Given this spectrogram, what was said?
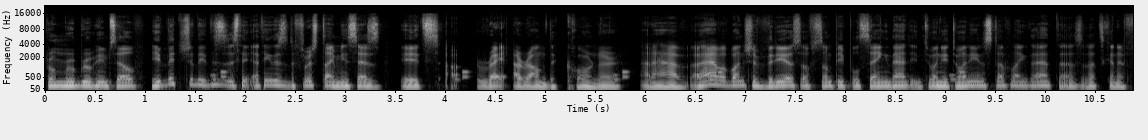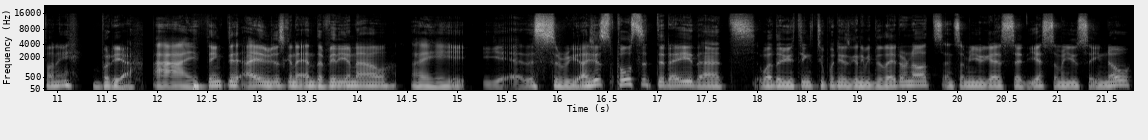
from Rubrub himself. He literally, this is, I think this is the first time he says it's uh, right around the corner. And I have, I have a bunch of videos of some people saying that in 2020 and stuff like that. Uh, so that's kind of funny. But yeah, I think that I'm just gonna end the video now. I, yeah, this is surreal. I just posted today that whether you think 2.0 is gonna be delayed or not, and some of you guys said yes, some of you say no.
